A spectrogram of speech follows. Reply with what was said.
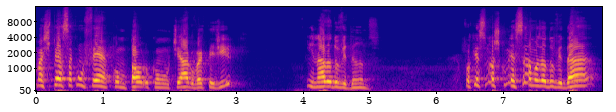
mas peça com fé, como Paulo, como o Tiago vai pedir, e nada duvidando. Porque se nós começarmos a duvidar,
